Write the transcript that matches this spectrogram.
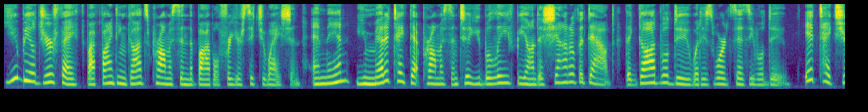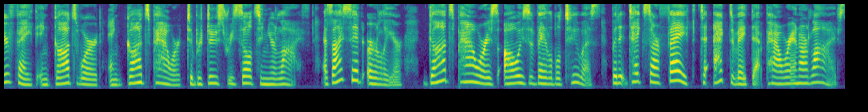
You build your faith by finding God's promise in the Bible for your situation, and then you meditate that promise until you believe beyond a shadow of a doubt that God will do what His Word says He will do. It takes your faith in God's Word and God's power to produce results in your life. As I said earlier, God's power is always available to us, but it takes our faith to activate that power in our lives.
